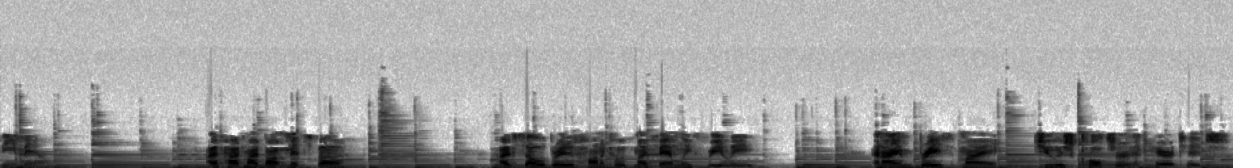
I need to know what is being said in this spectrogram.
female. I've had my bat mitzvah. I've celebrated Hanukkah with my family freely, and I embrace my Jewish culture and heritage.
